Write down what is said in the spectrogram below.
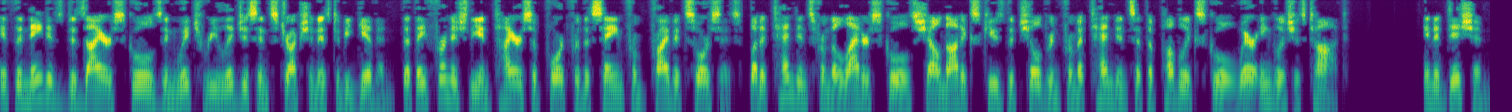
If the natives desire schools in which religious instruction is to be given, that they furnish the entire support for the same from private sources, but attendance from the latter schools shall not excuse the children from attendance at the public school where English is taught. In addition,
